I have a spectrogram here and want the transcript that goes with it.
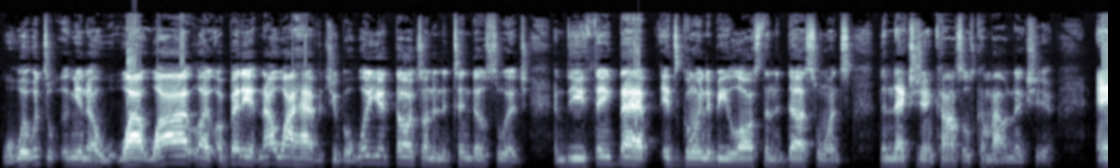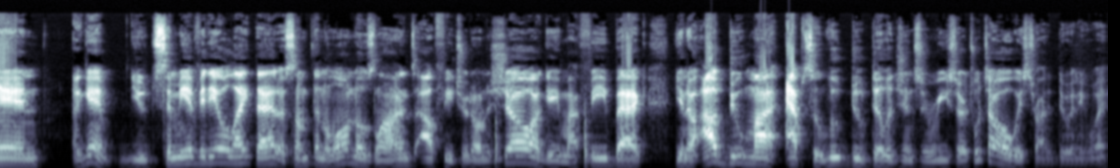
what, what's you know why why like or better yet, not why haven't you, but what are your thoughts on the Nintendo Switch? And do you think that it's going to be lost in the dust once the next gen consoles come out next year? And again, you send me a video like that or something along those lines, I'll feature it on the show. I'll give you my feedback. You know, I'll do my absolute due diligence and research, which I always try to do anyway.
